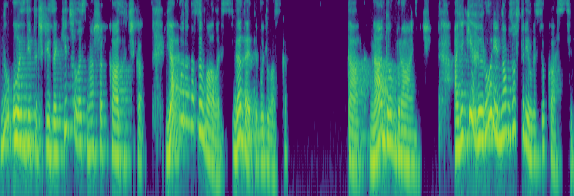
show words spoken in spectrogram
Ну, ось, діточки, закінчилась наша казочка. Як вона називалась? Згадайте, будь ласка. Так, на добраніч. А які герої нам зустрілись у казці?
